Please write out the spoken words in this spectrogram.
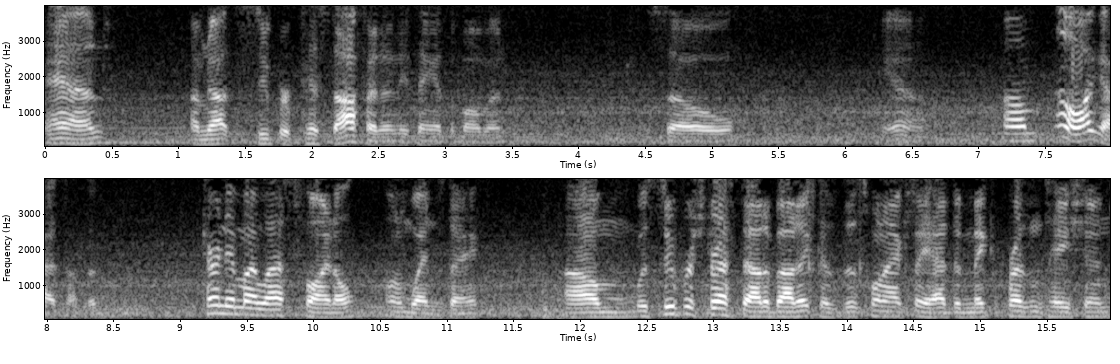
And I'm not super pissed off at anything at the moment. So, yeah. Um, oh, I got something. Turned in my last final on Wednesday. Um, was super stressed out about it because this one actually had to make a presentation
